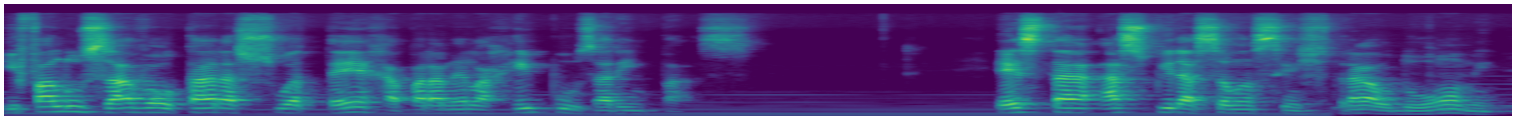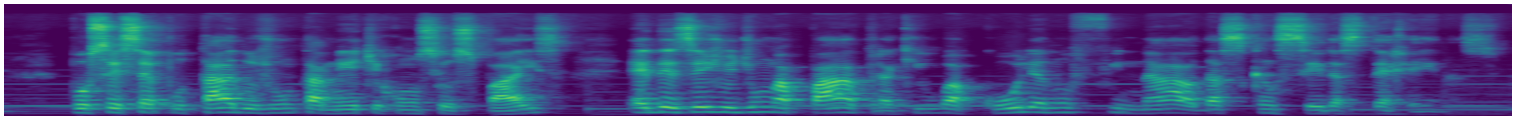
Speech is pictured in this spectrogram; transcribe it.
e fala-os a voltar à sua terra para nela repousar em paz. Esta aspiração ancestral do homem, por ser sepultado juntamente com seus pais, é desejo de uma pátria que o acolha no final das canseiras terrenas.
